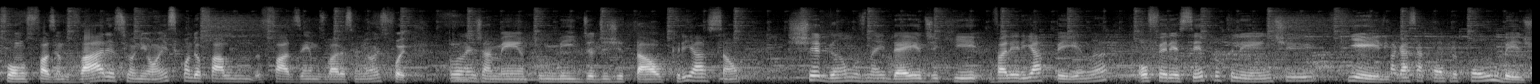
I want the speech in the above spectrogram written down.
Fomos fazendo várias reuniões, quando eu falo fazemos várias reuniões, foi planejamento, mídia digital, criação, chegamos na ideia de que valeria a pena oferecer para o cliente que ele pagasse a compra com um beijo.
